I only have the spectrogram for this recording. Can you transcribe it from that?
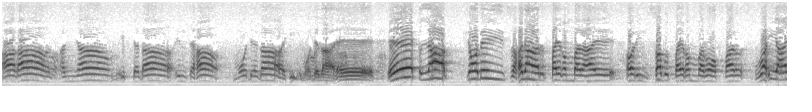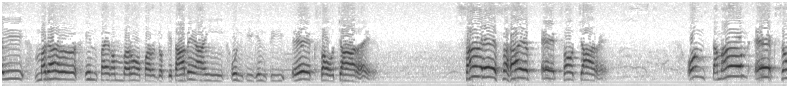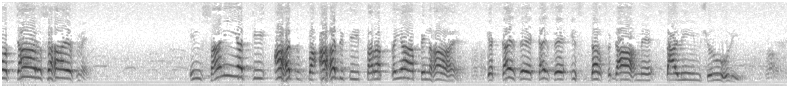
آغاز، انجام، ابتدا، انتہا موجزہ ہی موجزہ ہے۔ ایک لاکھ چوبیس ہزار پیغمبر آئے اور ان سب پیغمبروں پر وہی آئی، مگر ان پیغمبروں پر جو کتابیں آئیں، ان کی گنتی ایک سو چار ہے۔ سارے صحائف ایک سو چار ہیں۔ ان تمام ایک سو چار صحائف میں انسانیت کی عہد بعہد کی ترقیاں پنہا ہیں کہ کیسے کیسے اس درس گاہ میں تعلیم شروع ہوئی۔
